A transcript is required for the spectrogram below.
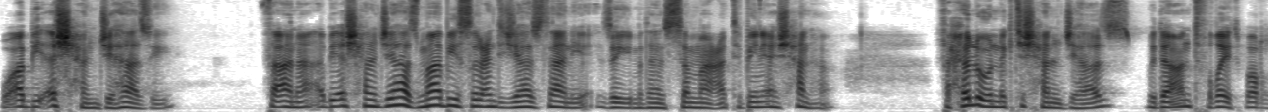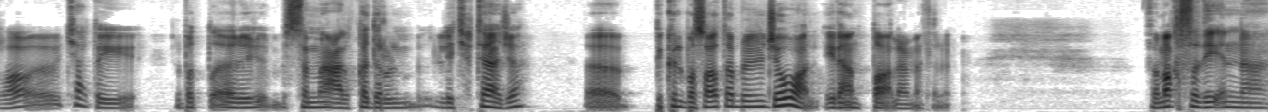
وأبي أشحن جهازي فأنا أبي أشحن الجهاز ما أبي يصير عندي جهاز ثاني زي مثلا السماعة تبيني أشحنها. فحلو إنك تشحن الجهاز وإذا أنت فضيت برا تعطي البط... السماعة القدر اللي تحتاجه آه، بكل بساطة بالجوال إذا أنت طالع مثلا. فمقصدي إنه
